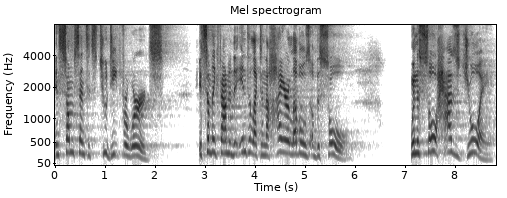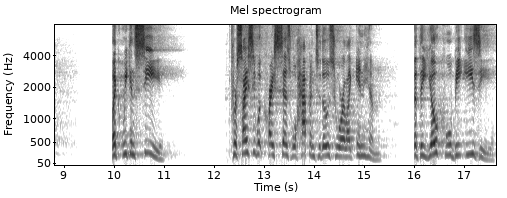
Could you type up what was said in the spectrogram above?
In some sense, it's too deep for words. It's something found in the intellect and the higher levels of the soul. When the soul has joy, like we can see precisely what Christ says will happen to those who are like in him that the yoke will be easy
